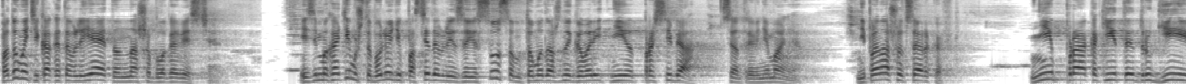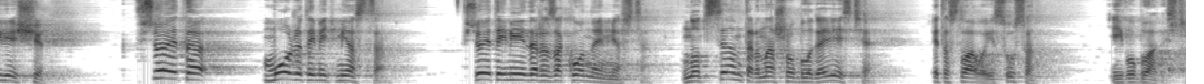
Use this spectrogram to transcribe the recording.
Подумайте, как это влияет на наше благовестие. Если мы хотим, чтобы люди последовали за Иисусом, то мы должны говорить не про себя в центре внимания, не про нашу церковь, не про какие-то другие вещи. Все это может иметь место – все это имеет даже законное место. Но центр нашего благовестия – это слава Иисуса и Его благость.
